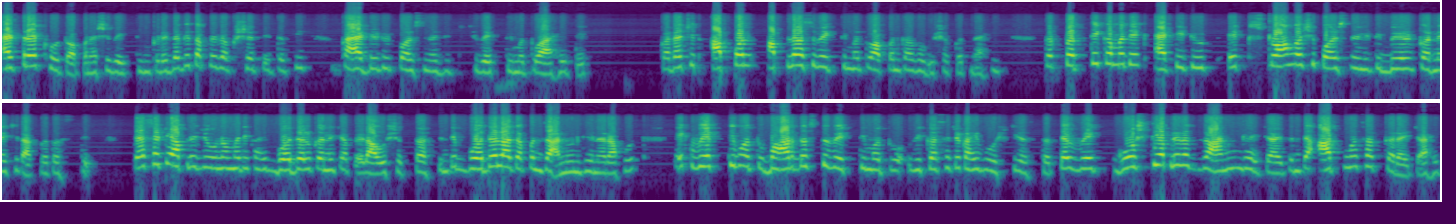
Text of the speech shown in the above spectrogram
अट्रॅक्ट होतो आपण अशा व्यक्तींकडे. लगेच आपल्या लक्षात येतं की काय ऍटिट्यूड पर्सनॅलिटीचे व्यक्तिमत्व आहे ते. कदाचित आपण आपलं असं व्यक्तिमत्व आपण का घडू शकत नाही? तर प्रत्येकामध्ये एक ऍटिट्यूड एक स्ट्रॉंग अशी पर्सनॅलिटी बिल्ड करण्याची ताकद असते. त्यासाठी आपल्या जीवनामध्ये काही बदल करण्याची आपल्याला आवश्यकता असते. ते बदल आज आपण जाणून घेणार आहोत. एक व्यक्तिमत्व भारदस्त व्यक्तिमत्व विकासाच्या काही गोष्टी असतात. त्या गोष्टी आपल्याला जाणून घ्यायच्या आहेत आणि त्या आत्मसात करायच्या आहेत.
